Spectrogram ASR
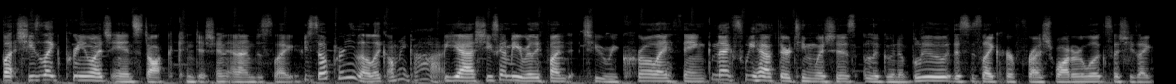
but she's like pretty much in stock condition and i'm just like she's so pretty though. Like oh my god. But yeah she's gonna be really fun to recurl i think. Next we have 13 wishes lagoona blue. This is like her freshwater look so she's like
